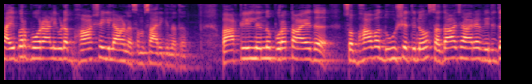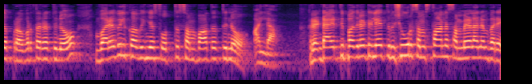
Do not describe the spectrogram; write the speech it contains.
സൈബർ പോരാളിയുടെ ഭാഷയിലാണ് സംസാരിക്കുന്നത്. പാർട്ടിയിൽ നിന്ന് പുറത്തായത് സ്വഭാവ ദൂഷ്യത്തിനോ സദാചാര വിരുദ്ധ പ്രവർത്തനത്തിനോ വരവിൽ കവിഞ്ഞ സ്വത്ത് സമ്പാദത്തിനോ അല്ല. രണ്ടായിരത്തി പതിനെട്ടിലെ തൃശൂർ സംസ്ഥാന സമ്മേളനം വരെ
